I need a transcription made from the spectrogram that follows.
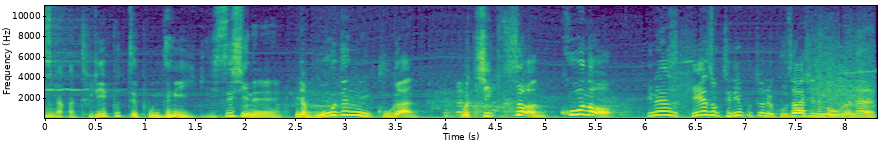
좀 약간 드리프트 본능이 있으시네. 그러니까 모든 구간, 뭐 직선, 코너 이래서 계속 드리프트를 구사하시는 거 보면은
